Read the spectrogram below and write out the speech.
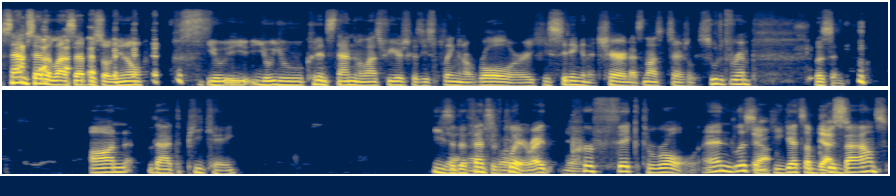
Sam said it last episode. You know, you you you couldn't stand him the last few years because he's playing in a role or he's sitting in a chair that's not necessarily suited for him. Listen, on that PK, he's Yeah, a defensive player, right? Yeah. Perfect role. And listen, Yeah. he gets a Yes. good bounce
